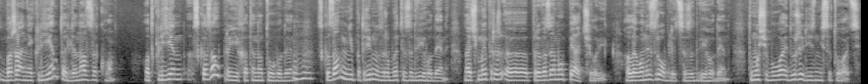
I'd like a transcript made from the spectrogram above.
бажання клієнта для нас закон. От клієнт сказав приїхати на ту годину, сказав, мені потрібно зробити за дві години. Значить, ми е, привеземо п'ять чоловік, але вони зроблять це за дві години. Тому що бувають дуже різні ситуації.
